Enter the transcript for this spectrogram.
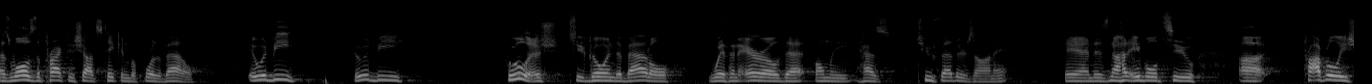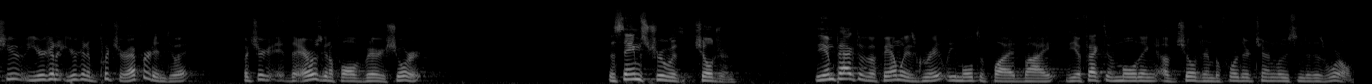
as well as the practice shots taken before the battle. It would be, it would be foolish to go into battle with an arrow that only has two feathers on it and is not able to uh, properly shoot. You're gonna, you're gonna put your effort into it, but the arrow's gonna fall very short. The same is true with children. The impact of a family is greatly multiplied by the effective molding of children before they're turned loose into this world.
